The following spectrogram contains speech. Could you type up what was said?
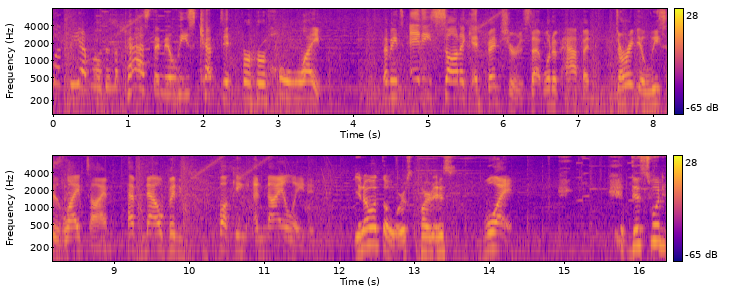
left the emerald in the past and Elise kept it for her whole life. That means any Sonic adventures that would have happened during Elise's lifetime have now been fucking annihilated. You know what the worst part is? What? This would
